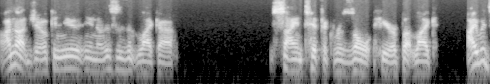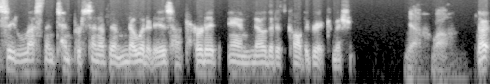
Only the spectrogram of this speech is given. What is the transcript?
I'm not joking you. You know, this isn't like a scientific result here, but like I would say less than 10% of them know what it is, have heard it, and know that it's called the Great Commission. Yeah. Wow. That,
